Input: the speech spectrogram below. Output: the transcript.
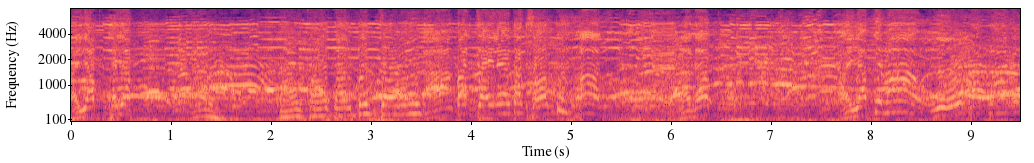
ขยับขยับต่างฝ่ายต่างมั่นใจแล้วต่างมั่นใจแล้วทั้งสองทุกท่านนะครับขยับขึ้นมาโอ้โหขัดลา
